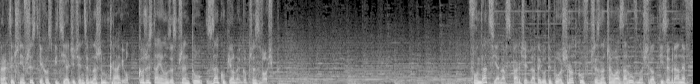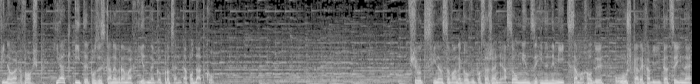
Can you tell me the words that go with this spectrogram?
Praktycznie wszystkie hospicja dziecięce w naszym kraju korzystają ze sprzętu zakupionego przez WOŚP. Fundacja na wsparcie dla tego typu ośrodków przeznaczała zarówno środki zebrane w finałach WOŚP, jak i te pozyskane w ramach 1% podatku. Wśród sfinansowanego wyposażenia są m.in. samochody, łóżka rehabilitacyjne,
